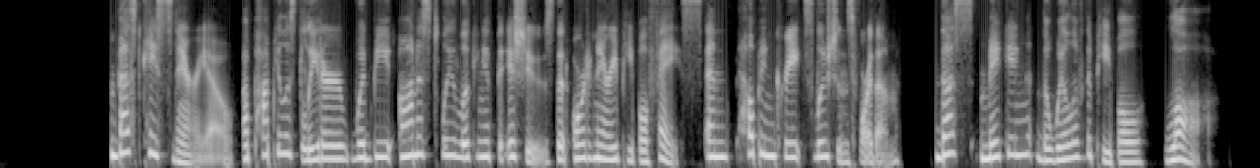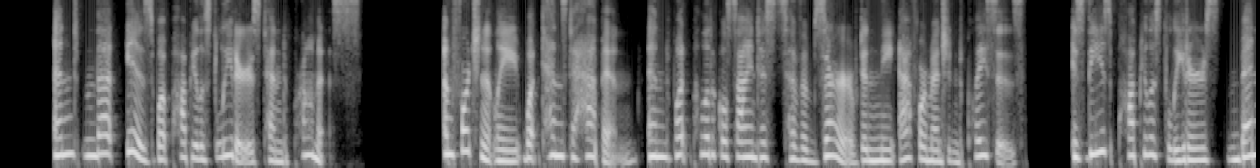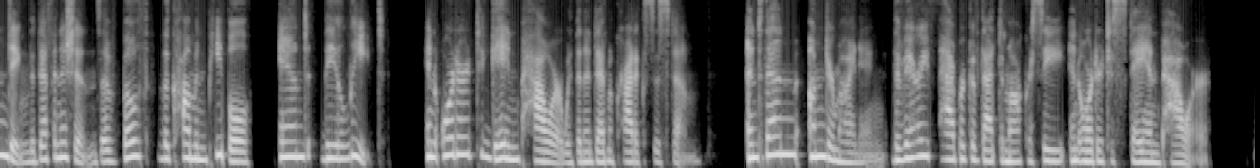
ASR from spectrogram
Best case scenario, a populist leader would be honestly looking at the issues that ordinary people face and helping create solutions for them, thus making the will of the people law. And that is what populist leaders tend to promise. Unfortunately, what tends to happen, and what political scientists have observed in the aforementioned places, is these populist leaders bending the definitions of both the common people and the elite in order to gain power within a democratic system, and then undermining the very fabric of that democracy in order to stay in power,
